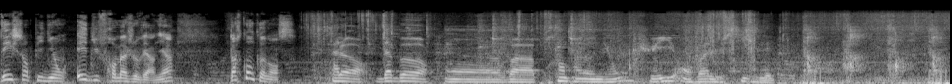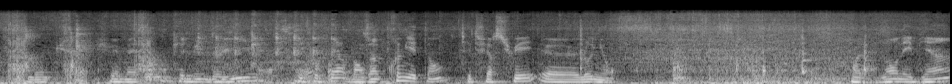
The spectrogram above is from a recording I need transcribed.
des champignons et du fromage auvergnat. Par quoi on commence? Alors d'abord, on va prendre un oignon, puis on va le ciseler. Donc je vais mettre un peu d'huile d'olive. Ce qu'il faut faire dans un premier temps, c'est de faire suer euh, l'oignon. Voilà, là on est bien.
